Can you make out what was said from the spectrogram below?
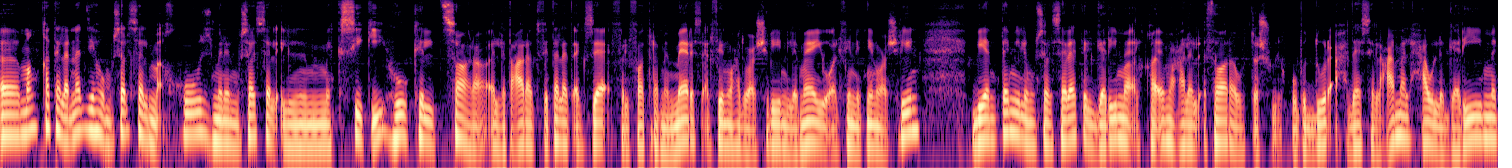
من قتل نادية هو مسلسل مأخوذ من المسلسل المكسيكي هو كيلد سارا اللي اتعرض في ثلاث أجزاء في الفترة من مارس 2021 لمايو 2022 بينتمي لمسلسلات الجريمة القائمة على الإثارة والتشويق وبتدور أحداث العمل حول جريمة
